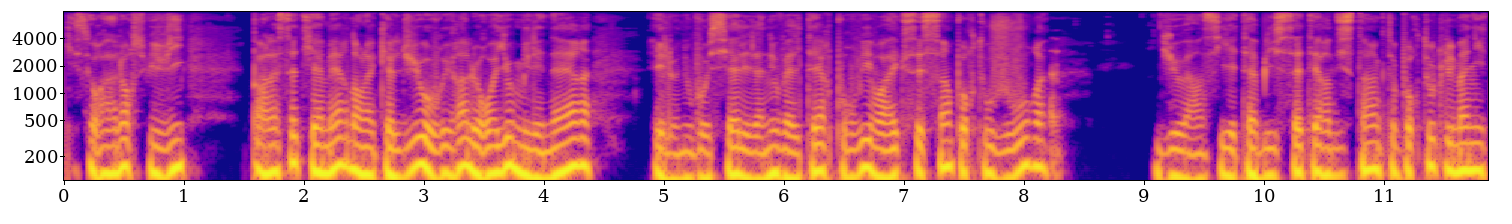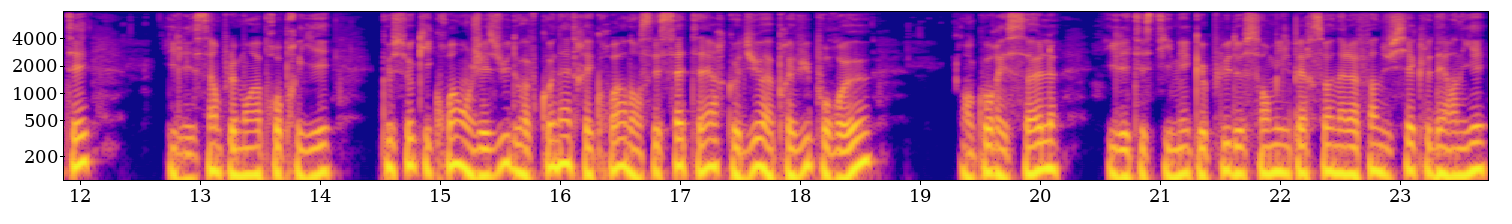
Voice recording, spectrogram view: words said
qui sera alors suivi par la septième ère dans laquelle Dieu ouvrira le royaume millénaire et le nouveau ciel et la nouvelle terre pour vivre avec ses saints pour toujours. Dieu a ainsi établi sept ères distinctes pour toute l'humanité. Il est simplement approprié que ceux qui croient en Jésus doivent connaître et croire dans ces sept ères que Dieu a prévues pour eux. En Corée seule, il est estimé que plus de cent mille personnes à la fin du siècle dernier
